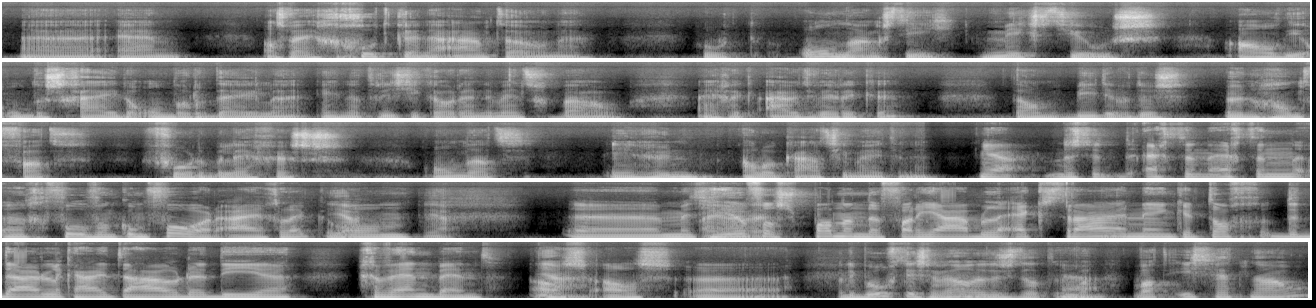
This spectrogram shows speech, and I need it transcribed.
Eh, en als wij goed kunnen aantonen hoe ondanks die mixed use al die onderscheiden onderdelen in het risicorendementsgebouw eigenlijk uitwerken, dan bieden we dus een handvat voor de beleggers om dat in hun allocatie mee te nemen. Ja, dus het, echt, een, echt een, een gevoel van comfort eigenlijk. Ja, Om ja. eh, met Nou heel veel spannende variabelen extra in één keer toch de duidelijkheid te houden die je gewend bent. Als, als, eh, Maar die behoefte is er wel. hè. Dus dat, Wat is het nou?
